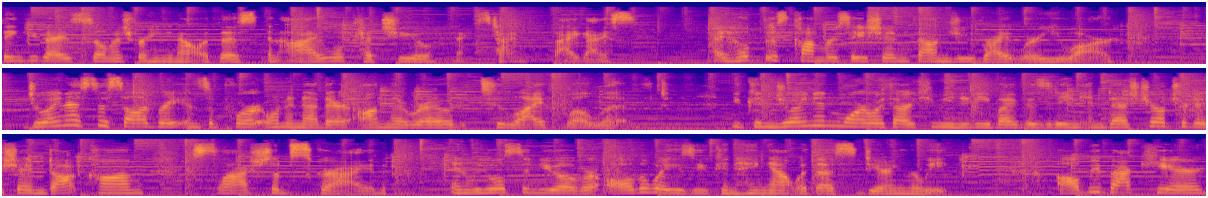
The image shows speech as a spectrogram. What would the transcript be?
Thank you guys so much for hanging out with us, and I will catch you next time. Bye, guys. I hope this conversation found you right where you are. Join us to celebrate and support one another on the road to life well lived. You can join in more with our community by visiting industrialtradition.com slash subscribe, and we will send you over all the ways you can hang out with us during the week. I'll be back here,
